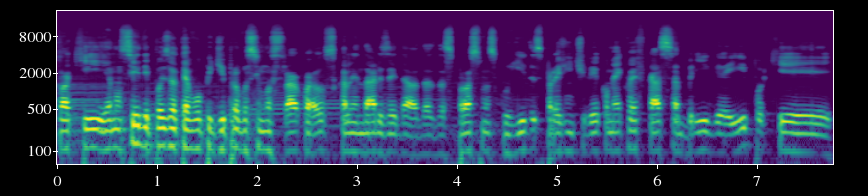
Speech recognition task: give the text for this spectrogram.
Só que eu não sei, depois eu até vou pedir para você mostrar quais os calendários aí da- da- das próximas corridas pra gente ver como é que vai ficar essa briga aí, porque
